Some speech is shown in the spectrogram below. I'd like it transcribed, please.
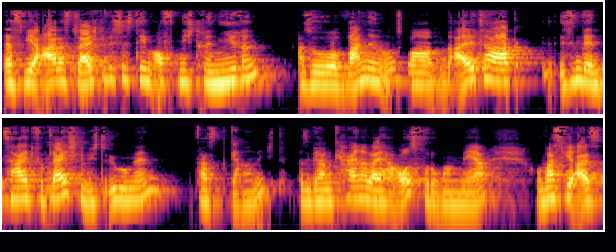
dass wir A, das Gleichgewichtssystem oft nicht trainieren. Also wann in unserem Alltag sind denn Zeit für Gleichgewichtsübungen? fast gar nicht. Also wir haben keinerlei Herausforderungen mehr. Und was wir als,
